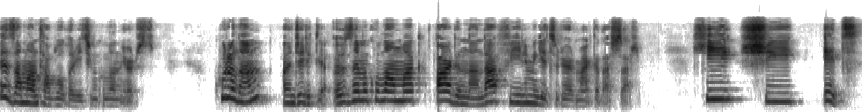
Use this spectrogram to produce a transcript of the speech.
ve zaman tabloları için kullanıyoruz. Kuralım öncelikle özlemi kullanmak, ardından da fiilimi getiriyorum arkadaşlar. He, she, it.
